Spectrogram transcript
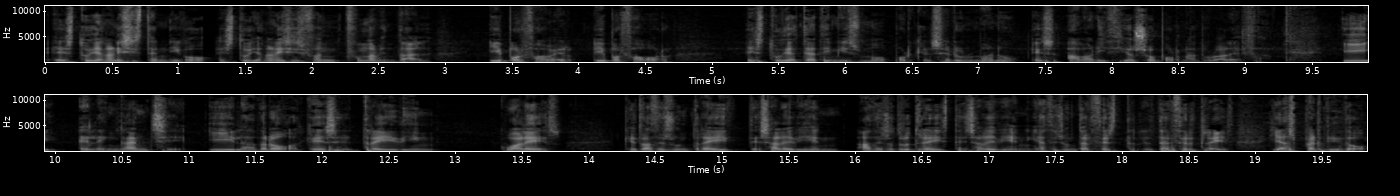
Estudia análisis técnico, estudia análisis fundamental y por favor, y por favor, estudiate a ti mismo porque el ser humano es avaricioso por naturaleza y el enganche y la droga que es el trading, ¿cuál es? Que tú haces un trade, te sale bien, haces otro trade, te sale bien y haces un tercer, tercer trade y has perdido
